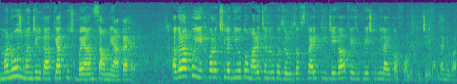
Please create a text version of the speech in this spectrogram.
मनोज मंजिल का क्या कुछ बयान सामने आता है। अगर आपको ये खबर अच्छी लगी हो तो हमारे चैनल को ज़रूर सब्सक्राइब कीजिएगा फेसबुक पेज को भी लाइक और फॉलो कीजिएगा। धन्यवाद।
